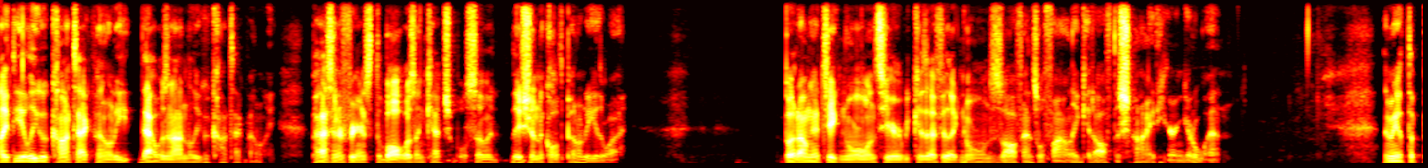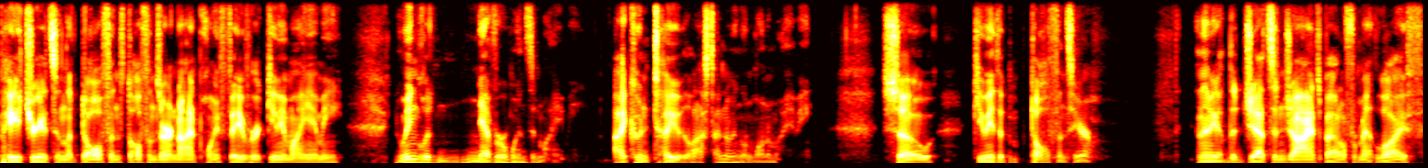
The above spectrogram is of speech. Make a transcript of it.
like the illegal contact penalty, that was not an illegal contact penalty. Pass interference, the ball was uncatchable, so it, they shouldn't have called the penalty either way. But I'm going to take New Orleans here because I feel like New Orleans' offense will finally get off the schneid here and get a win. Then we got the Patriots and the Dolphins. Dolphins are a nine point favorite. Give me Miami. New England never wins in Miami. I couldn't tell you the last time New England won in Miami. So give me the Dolphins here. And then we got the Jets and Giants battle for MetLife.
